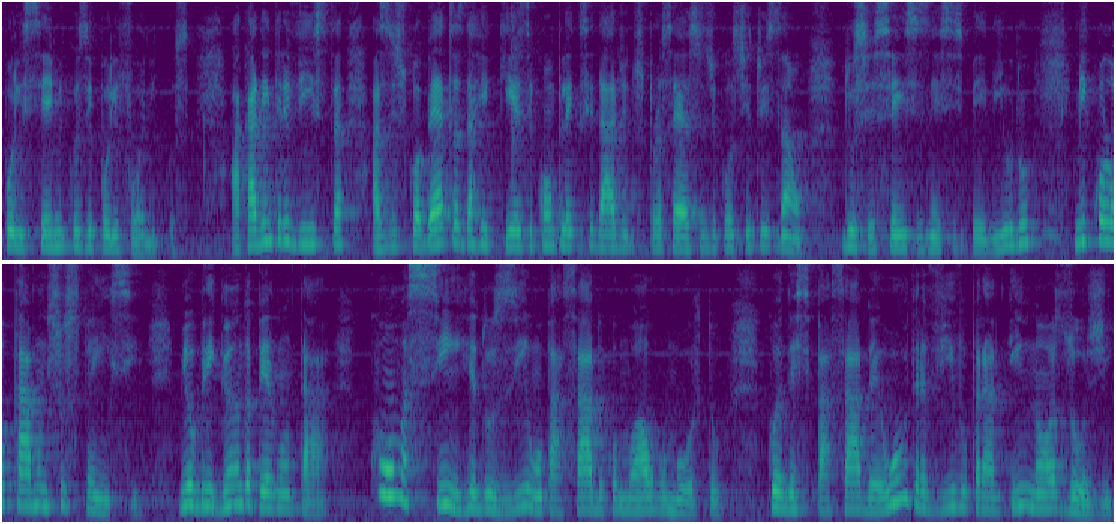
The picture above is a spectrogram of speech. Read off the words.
polissêmicos e polifônicos. A cada entrevista, as descobertas da riqueza e complexidade dos processos de constituição dos circenses nesse período me colocavam em suspense, me obrigando a perguntar como assim reduziam o passado como algo morto, quando esse passado é ultra vivo para em nós hoje?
